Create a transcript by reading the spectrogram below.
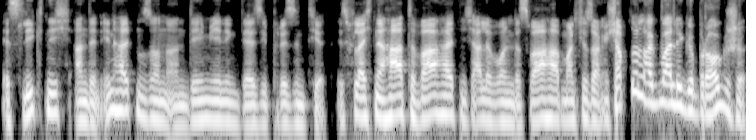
Es liegt nicht an den Inhalten, sondern an demjenigen, der sie präsentiert. Ist vielleicht eine harte Wahrheit, nicht alle wollen das wahrhaben. Manche sagen, ich habe eine langweilige Branche,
